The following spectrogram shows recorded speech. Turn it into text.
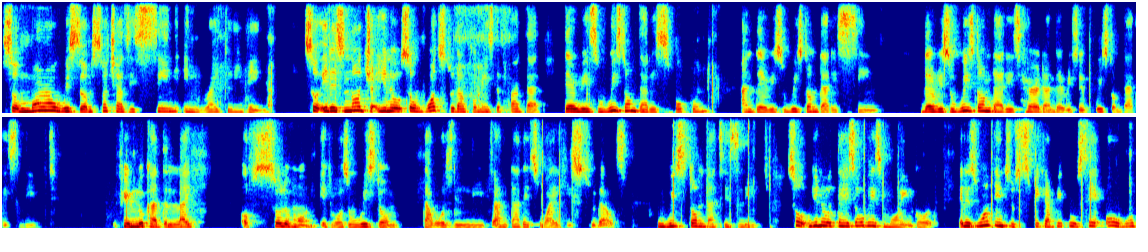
so, moral wisdom, such as is seen in right living. So, it is not, you know, so what stood out for me is the fact that there is wisdom that is spoken, and there is wisdom that is seen. There is wisdom that is heard, and there is a wisdom that is lived. If you look at the life of Solomon, it was wisdom that was lived, and that is why he stood out. Wisdom that is lived. So, you know, there's always more in God. It is one thing to speak, and people say, Oh, what,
